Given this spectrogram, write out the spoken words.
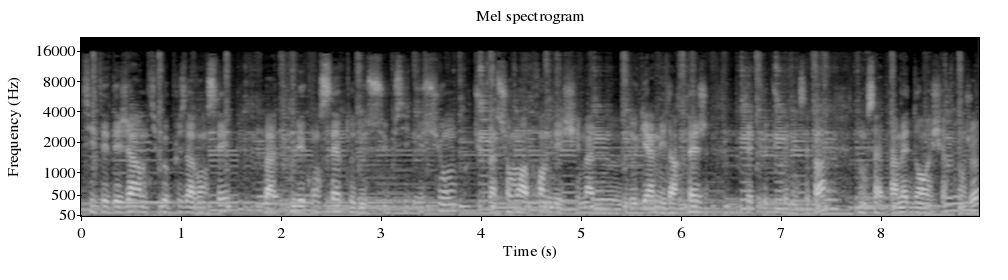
Si tu es déjà un petit peu plus avancé, bah, tous les concepts de substitution, tu vas sûrement apprendre des schémas de, gamme et d'arpège, peut-être que tu ne connaissais pas. Donc ça va te permettre d'enrichir ton jeu.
